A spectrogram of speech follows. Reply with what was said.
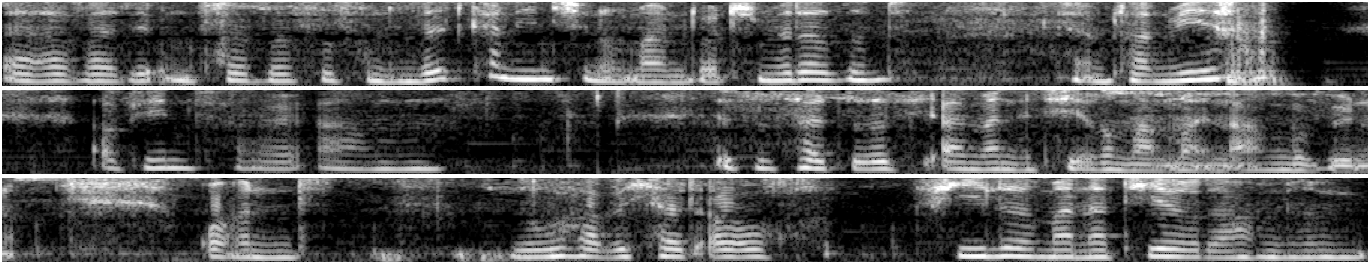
äh, weil sie Unfallwürfe von dem Wildkaninchen und meinem deutschen Widder sind. Kein Plan wie. Auf jeden Fall ähm, ist es halt so, dass ich all meine Tiere mal an meinen Arm gewöhne. Und so habe ich halt auch viele meiner Tiere daran,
